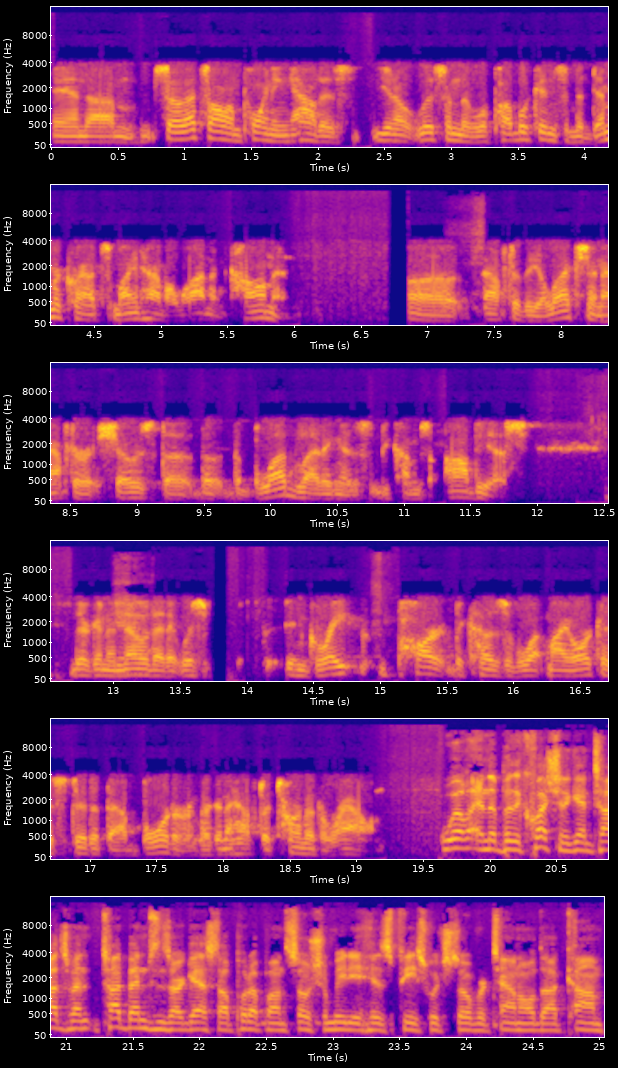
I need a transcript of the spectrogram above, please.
And um, so that's all I'm pointing out is, you know, listen, the Republicans and the Democrats might have a lot in common uh, after the election, after it shows the, the, the bloodletting is becomes obvious. They're going to yeah. know that it was in great part because of what Mayorkas did at that border, and they're going to have to turn it around. Well, and the, but the question again, Todd's Todd Benson's our guest. I'll put up on social media his piece, which is over at townhall.com.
